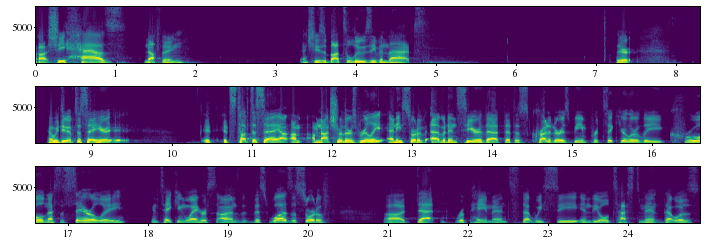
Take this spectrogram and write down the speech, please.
Uh, she has nothing, and she's about to lose even that. There, now we do have to say here, it, it, it's tough to say. I'm, I'm not sure there's really any sort of evidence here that, that this creditor is being particularly cruel necessarily in taking away her sons. This was a sort of uh, debt repayment that we see in the Old Testament that was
